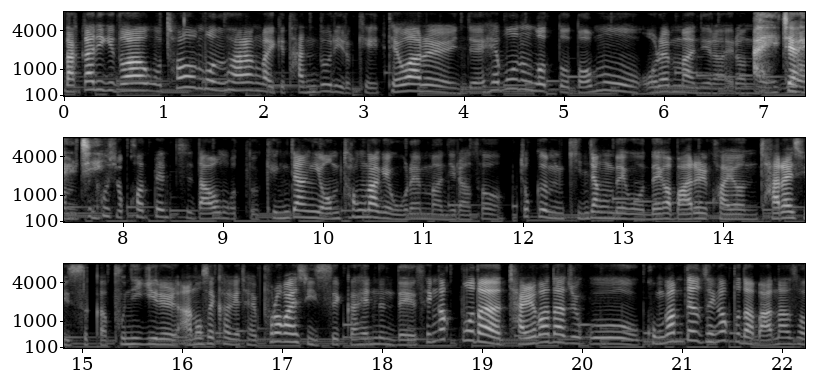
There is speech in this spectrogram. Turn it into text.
낯가리기도 하고 처음 보는 사람과 이렇게 단둘이 이렇게 대화를 이제 해보는 것도 너무 오랜만이라 이런 알지, 알지. 토크쇼 컨텐츠 나온 것도 굉장히 엄청나게 오랜만이라서 조금 긴장되고 내가 말을 과연 잘할 수 있을까 분위기를 안 어색하게 잘 풀어갈 수 있을까 했는데 생각보다 잘 받아주고 공감대도 생각보다 많아서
